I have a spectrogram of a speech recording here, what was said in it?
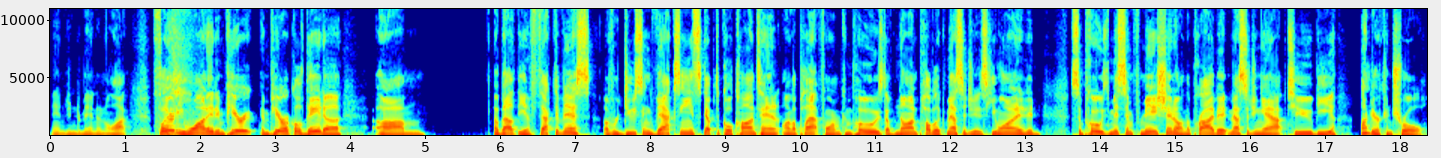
Man, you're demanding a lot. Flaherty wanted empiri- empirical data um, about the effectiveness of reducing vaccine skeptical content on a platform composed of non public messages. He wanted supposed misinformation on the private messaging app to be under control.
